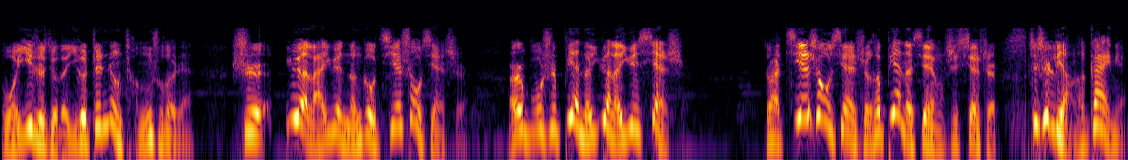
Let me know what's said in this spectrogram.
我一直觉得，一个真正成熟的人。是越来越能够接受现实，而不是变得越来越现实，对吧？接受现实和变得现实是现实，这是两个概念。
